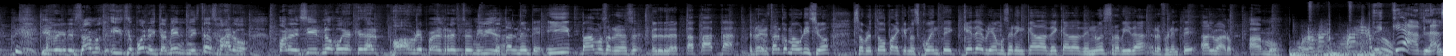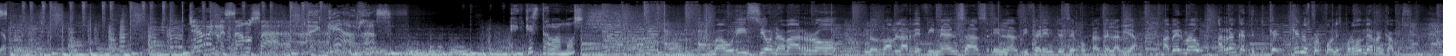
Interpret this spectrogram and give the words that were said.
y regresamos. Y bueno, y también necesitas varo para decir, no voy a quedar pobre para el resto de mi vida. Totalmente. Y vamos a regresar, pa, pa, pa. regresar con Mauricio, sobre todo para que nos cuente qué deberíamos hacer en cada década de nuestra vida referente al varo. Amo. ¿De qué hablas? Ya regresamos a ¿De qué hablas? ¿En qué estábamos? Mauricio Navarro nos va a hablar de finanzas en las diferentes épocas de la vida. A ver, Mau, arráncate. ¿Qué, qué nos propones? ¿Por dónde arrancamos?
